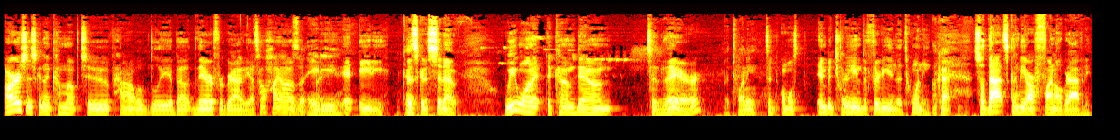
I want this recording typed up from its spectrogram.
ours is going to come up to probably about there for gravity. That's how high out of the 80. uh, 80. It's going to sit out. We want it to come down to there, At Twenty. to almost in between the 30 and the 20. Okay. So that's going to be our final gravity.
